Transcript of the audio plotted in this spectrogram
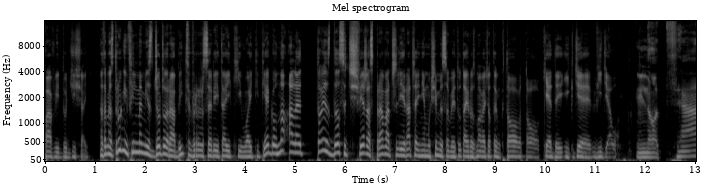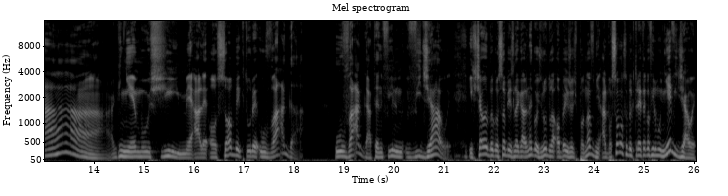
bawi do dzisiaj. Natomiast drugim filmem jest Jojo Rabbit w reżyserii Taiki Waititiego, no ale to jest dosyć świeża sprawa, czyli raczej nie musimy sobie tutaj rozmawiać o tym, kto to kiedy i gdzie widział. No tak, nie musimy, ale osoby, które, uwaga, uwaga, ten film widziały i chciałyby go sobie z legalnego źródła obejrzeć ponownie, albo są osoby, które tego filmu nie widziały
